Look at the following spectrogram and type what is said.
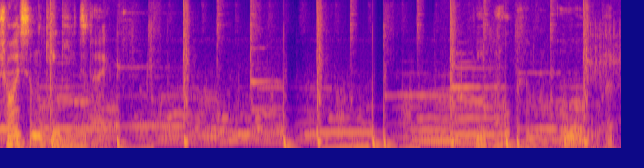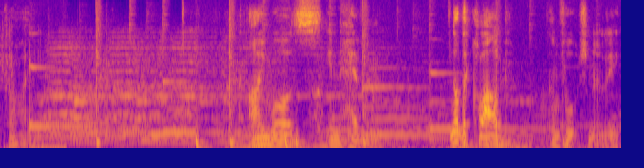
Try something kinky today. We welcome all at Pride. I was in heaven. Not the club, unfortunately,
